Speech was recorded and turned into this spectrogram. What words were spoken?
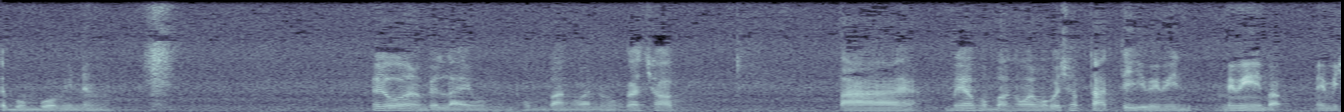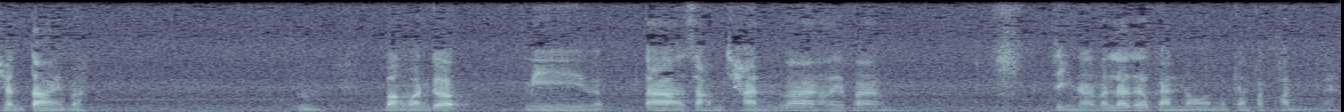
จะบวมๆนิดนึง ไม่รู้ว่ามันเป็นไรผมผมบางวันผมก็ชอบ ตาไม่ว่าผมบางวันผมก็ชอบตาตีไม่มีไม่มีแบบ ไม่มีชั้นตาเห็นปะอืม บางวันก็มีแบบตาสามชั้นบ้างอะไรบ้าง จริงนะมันแล้วแต่การนอนการพักผ่อนนะ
